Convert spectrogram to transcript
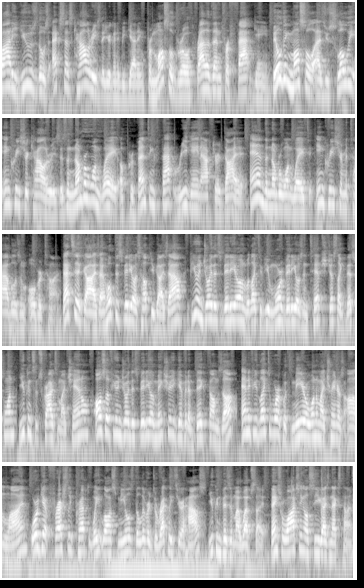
body use those excess calories that you're gonna be getting for muscle growth rather than for fat gain. Building muscle as you slowly increase your calories is the number one way of preventing fat regain after a diet and the number one way to increase your metabolism over time. That's it guys. I hope this video has helped you guys out. If you enjoy this video and would like to view more videos and tips just like this one, you can subscribe to my channel. Also, if you enjoyed this video, make sure you give it a big thumbs up. And if you'd like to work with me or one of my trainers online or get freshly prepped weight loss meals delivered directly to your house, you can visit my website. Thanks for watching. I'll see you guys next time.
